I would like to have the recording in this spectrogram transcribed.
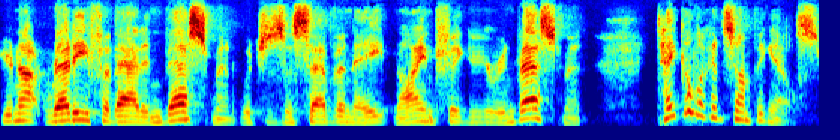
you're not ready for that investment, which is a seven, eight, nine figure investment, take a look at something else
